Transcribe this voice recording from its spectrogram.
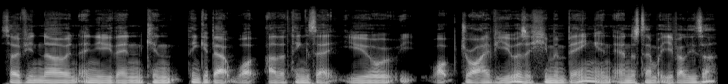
So if you know and, and you then can think about what other things that you what drive you as a human being and understand what your values are.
